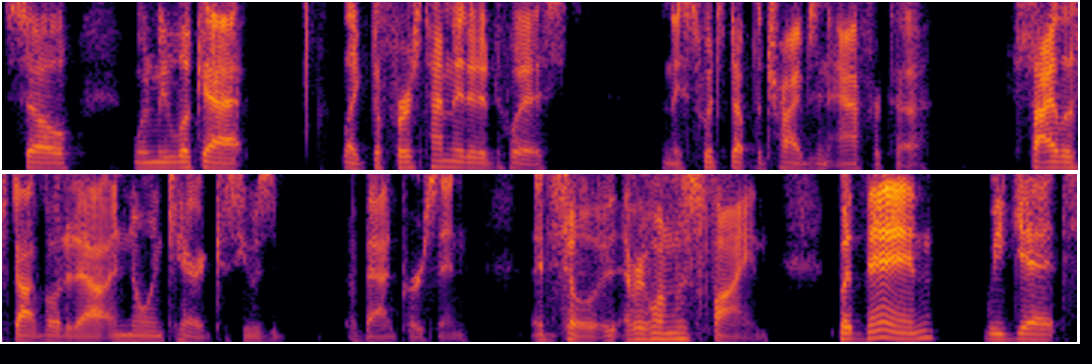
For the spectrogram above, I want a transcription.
So when we look at like the first time they did a twist and they switched up the tribes in Africa, Silas got voted out and no one cared because he was a, bad person. And so everyone was fine. But then we get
